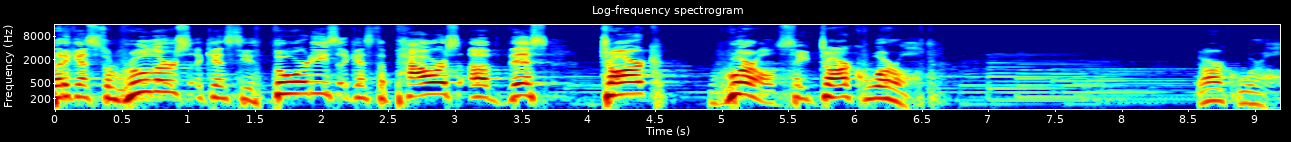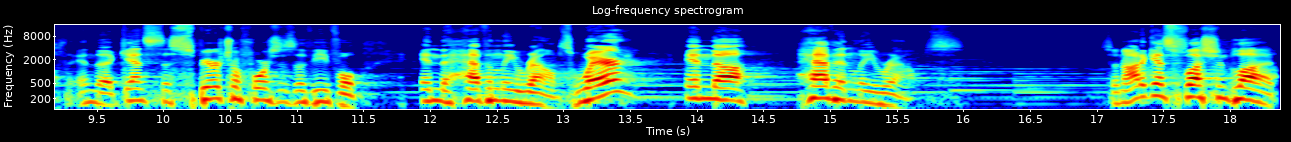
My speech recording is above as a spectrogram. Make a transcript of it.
but against the rulers, against the authorities, against the powers of this dark world. Say, dark world. Dark world. And the, against the spiritual forces of evil in the heavenly realms. Where? In the heavenly realms. So, not against flesh and blood,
